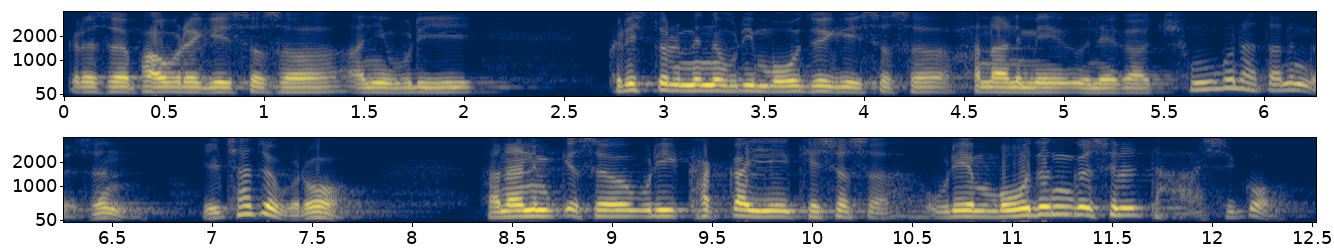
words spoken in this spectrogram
그래서 바울에게 있어서 아니 우리 그리스도를 믿는 우리 모두에게 있어서 하나님의 은혜가 충분하다는 것은 일차적으로 하나님께서 우리 가까이에 계셔서 우리의 모든 것을 다 하시고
